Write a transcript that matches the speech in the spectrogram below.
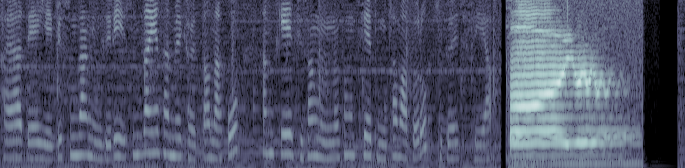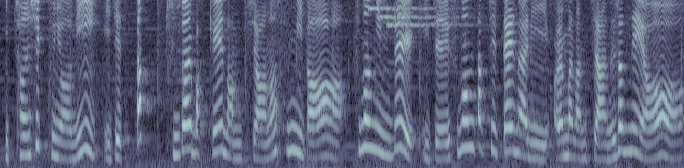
가야대 예비 순장님들이 순장의 삶을 결단하고 함께 지상명령 성취에 동참하도록 기도해 주세요. 2019년이 이제 딱 두 달밖에 남지 않았습니다. 순원님들 이제 순원 딱지 뗄 날이 얼마 남지 않으셨네요.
